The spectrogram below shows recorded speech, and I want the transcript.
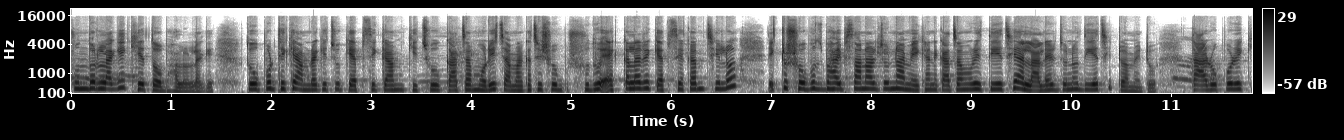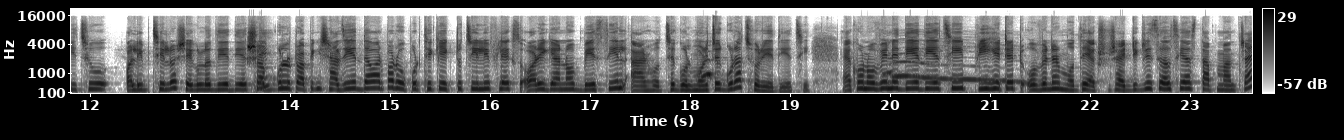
সুন্দর লাগে খেতেও ভালো লাগে। তো উপর থেকে আমরা কিছু ক্যাপসিকাম কিছু কাঁচামরিচ আমার কাছে শুধু এক কালারের ক্যাপসিকাম ছিল। একটু সবুজ ভাইবস আনার জন্য আমি এখানে কাঁচামরিচ দিয়েছি আর লালের জন্য দিয়েছি টমেটো। তার উপরে কিছু অলিভ ছিল সেগুলো দিয়ে দিয়ে সবগুলো টপিং সাজিয়ে দেওয়ার পর উপর থেকে একটু চিলি ফ্লেক্স অরিগ্যানো বেসিল আর হচ্ছে গোলমরিচের গুঁড়া ছড়িয়ে দিয়েছি। এখন ওভেনে দিয়ে দিয়েছি প্রি হিটেড ওভেনের মধ্যে একশো ষাট ডিগ্রি সেলসিয়াস তাপমাত্রায়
